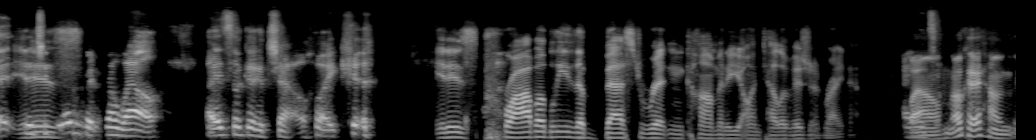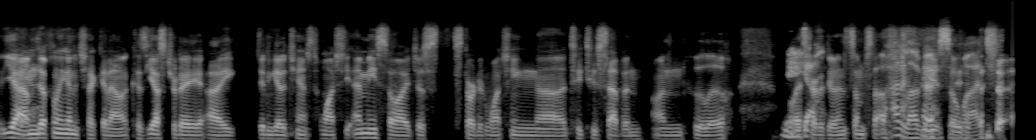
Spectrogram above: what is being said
it, It she is- it so well. It's a good show. Like It is probably the best written comedy on television right now. Wow. Okay. Um, yeah i'm definitely going to check it out because yesterday i didn't get a chance to watch the emmy so i just started watching uh 227 on hulu i started doing some stuff. I love you so much. That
